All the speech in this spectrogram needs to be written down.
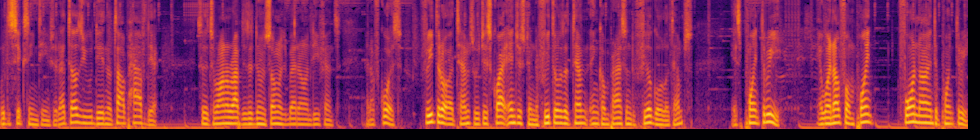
with the 16 teams. So that tells you they're in the top half there. So the Toronto Raptors are doing so much better on defense. And of course, free throw attempts, which is quite interesting. The free throws attempt in comparison to field goal attempts is 0.3. It went up from 0.49 to 0.3.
